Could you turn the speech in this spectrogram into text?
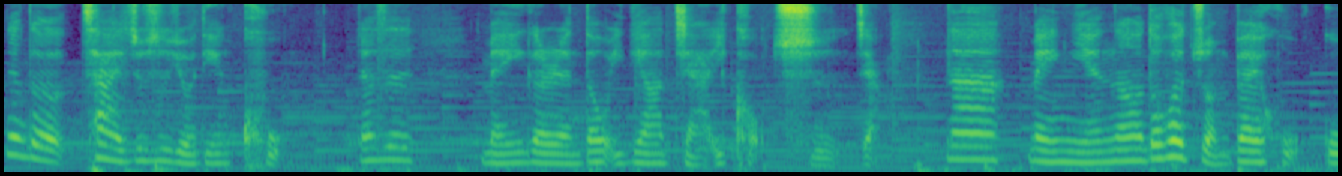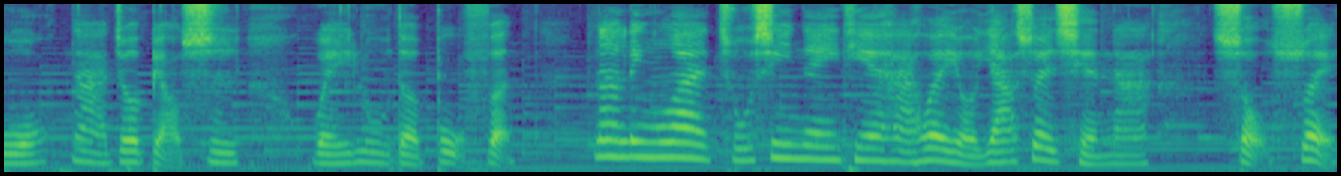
那个菜就是有点苦，但是。每一个人都一定要夹一口吃，这样。那每年呢都会准备火锅，那就表示围炉的部分。那另外除夕那一天还会有压岁钱呐，守岁，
